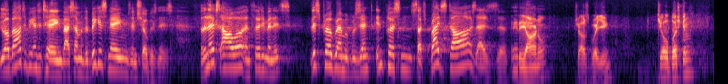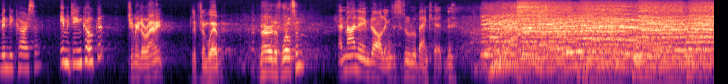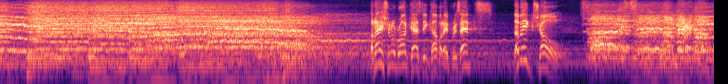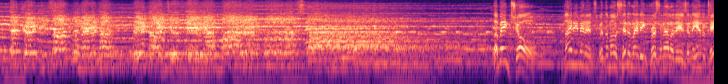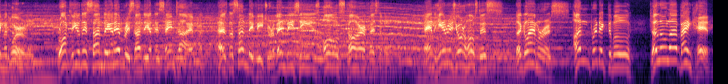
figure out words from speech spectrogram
You're about to be entertained by some of the biggest names in show business. For the next hour and 30 minutes, this program will present in person such bright stars as. Uh, Eddy Arnold, Charles Boyer, Joe Bushkin, Mindy Carson, Imogene Coca, Jimmy Durante, Clifton Webb, Meredith Willson, and my name, darlings, is Lulu Bankhead. The National Broadcasting Company presents The Big Show. Stars in America, the curtains of America, we're going to fill your parlor full of stars. The Big Show. 90 minutes with the most scintillating personalities in the entertainment world. Brought to you this Sunday and every Sunday at the same time as the Sunday feature of NBC's All Star Festival. And here is your hostess, the glamorous, unpredictable Tallulah Bankhead.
